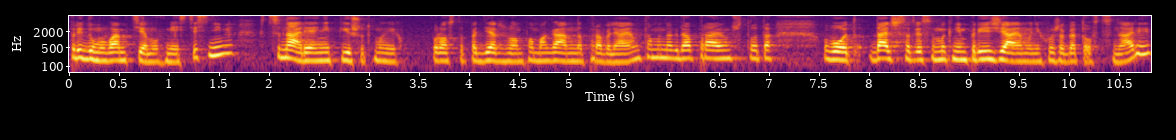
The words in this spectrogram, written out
придумываем тему вместе с ними, сценарии они пишут, мы их просто поддерживаем, помогаем, направляем, там иногда правим что-то. Вот. Дальше, соответственно, мы к ним приезжаем, у них уже готов сценарий.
